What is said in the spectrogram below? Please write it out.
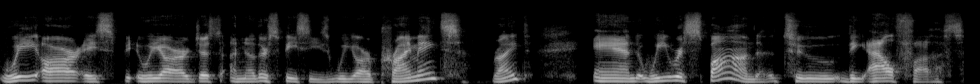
We are a spe- we are just another species. We are primates, right? And we respond to the alphas.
